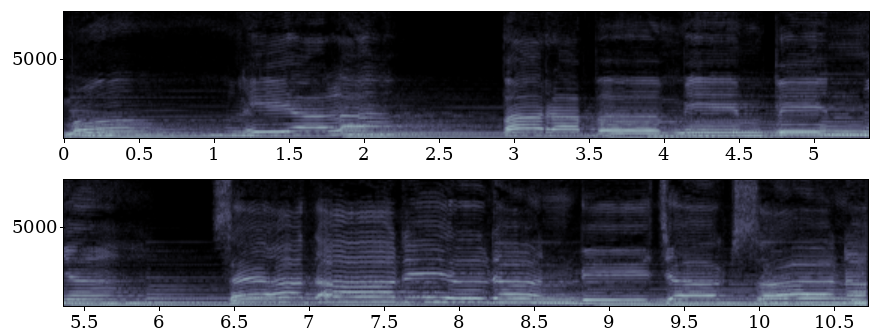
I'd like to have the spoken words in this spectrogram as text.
Mulialah para pemimpinnya. Sehat, adil, dan bijaksana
